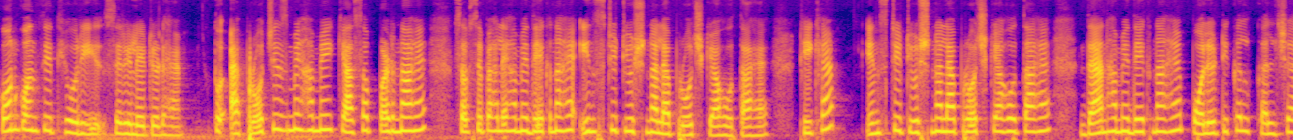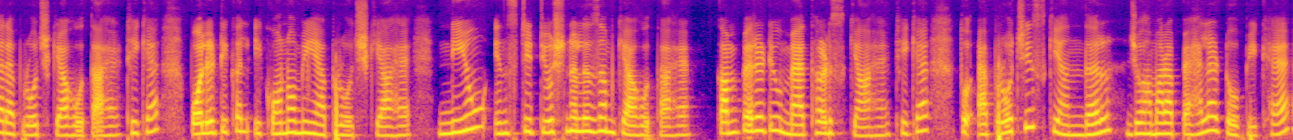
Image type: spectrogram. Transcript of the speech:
कौन कौन सी थ्योरी से रिलेटेड है? तो अप्रोचेज़ में हमें क्या सब पढ़ना है? सबसे पहले हमें देखना है इंस्टीट्यूशनल अप्रोच क्या होता है, ठीक है? इंस्टीट्यूशनल अप्रोच क्या होता है? देन हमें देखना है पॉलिटिकल कल्चर अप्रोच क्या होता है, ठीक है? पॉलिटिकल इकोनॉमी अप्रोच क्या है? न्यू इंस्टीट्यूशनलिज्म क्या होता है? कंपेरेटिव मेथड्स क्या हैं, ठीक है? तो अप्रोचेस के अंदर जो हमारा पहला टॉपिक है,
